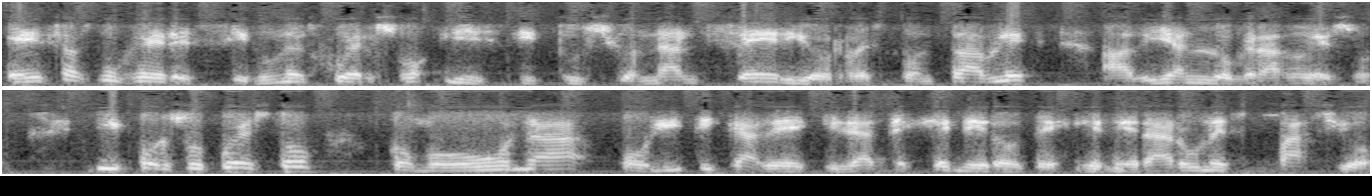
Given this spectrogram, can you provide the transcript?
Esas mujeres, sin un esfuerzo institucional serio, responsable, habían logrado eso. Y por supuesto, como una política de equidad de género, de generar un espacio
